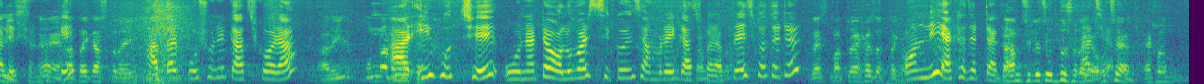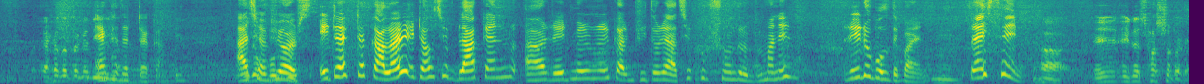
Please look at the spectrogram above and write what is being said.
কালেকশন হ্যাঁ ওকে? হাতায় কাজ করা হাতার পোষণে কাজ করা। আর এই এই হচ্ছে ওনাটা অল ওভার সিকোয়েন্স এমব্রয়ডারি কাজ করা। প্রাইস কত এটার? প্রাইস মাত্র এক হাজার টাকা। অনলি এক হাজার টাকা। দাম ছিল চোদ্দশো টাকা আচ্ছা। বুঝছেন? এখন এক হাজার টাকা দিয়ে এক দিলাম। হাজার টাকা। আচ্ছা ভিউয়ার্স এটা একটা কালার এটা হচ্ছে ব্ল্যাক অ্যান্ড রেড মেরুনের ভিতরে আছে খুব সুন্দর মানে রেডও বলতে পারেন। প্রাইস সেম হ্যাঁ এটা সাতশো টাকা।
